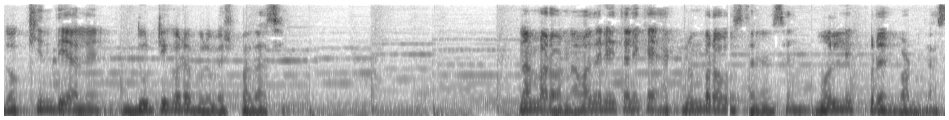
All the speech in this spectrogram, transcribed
দক্ষিণ দেয়ালে দুটি করে প্রবেশপথ আছে। নাম্বার ওয়ান আমাদের এই তালিকায় এক নম্বর অবস্থানে আছে মল্লিকপুরের বটগাছ।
